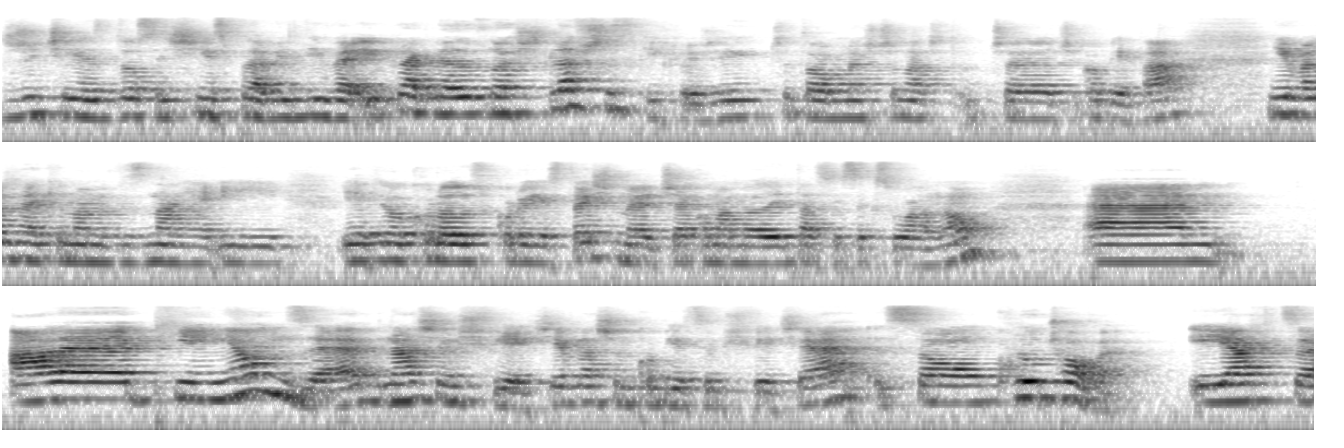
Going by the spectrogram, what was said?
życie jest dosyć niesprawiedliwe i pragnę równości dla wszystkich ludzi, czy to mężczyzna, czy, czy, czy kobieta. Nieważne jakie mamy wyznanie i, jakiego koloru skóry jesteśmy, czy jaką mamy orientację seksualną. Ale pieniądze w naszym świecie, w naszym kobiecym świecie są kluczowe. I ja chcę,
